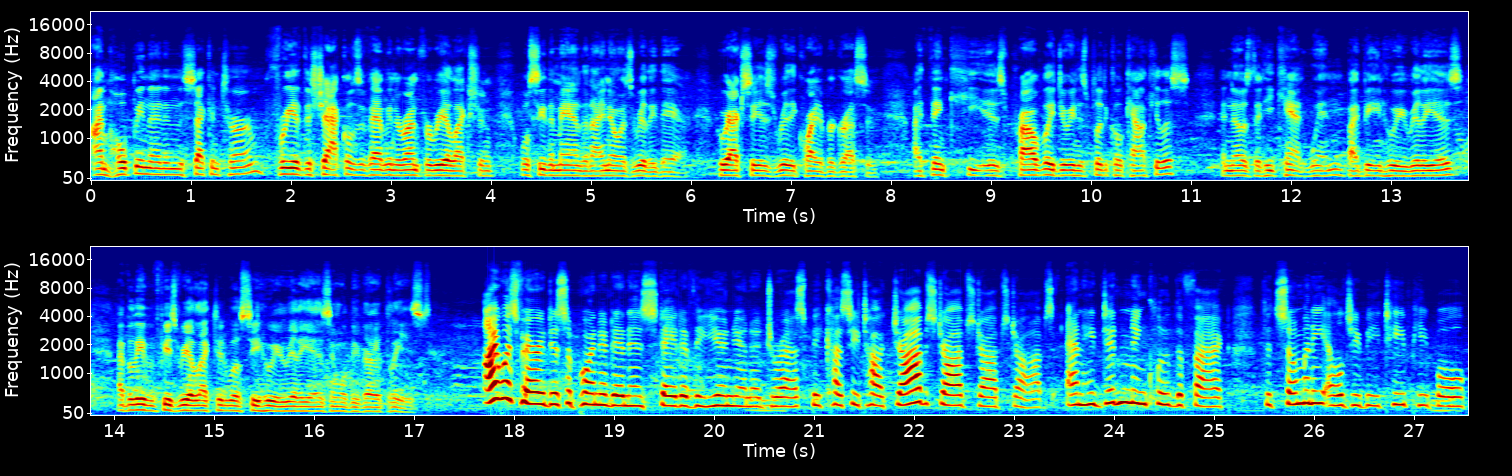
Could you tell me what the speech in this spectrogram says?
I'm hoping that in the second term, free of the shackles of having to run for reelection, we'll see the man that I know is really there, who actually is really quite a progressive. I think he is probably doing his political calculus and knows that he can't win by being who he really is. I believe if he's reelected, we'll see who he really is and we'll be very pleased. I was very disappointed in his State of the Union address because he talked jobs, jobs, jobs, jobs, and he didn't include the fact that so many LGBT people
